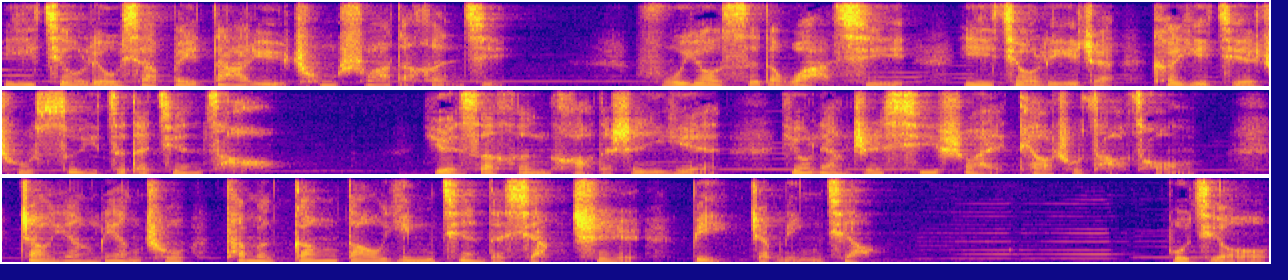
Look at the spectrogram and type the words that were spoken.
依旧留下被大雨冲刷的痕迹，福佑寺的瓦隙依旧立着可以结出穗子的尖草。月色很好的深夜，有两只蟋蟀跳出草丛，照样亮出它们钢刀银剑的响翅，比着鸣叫。不久，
